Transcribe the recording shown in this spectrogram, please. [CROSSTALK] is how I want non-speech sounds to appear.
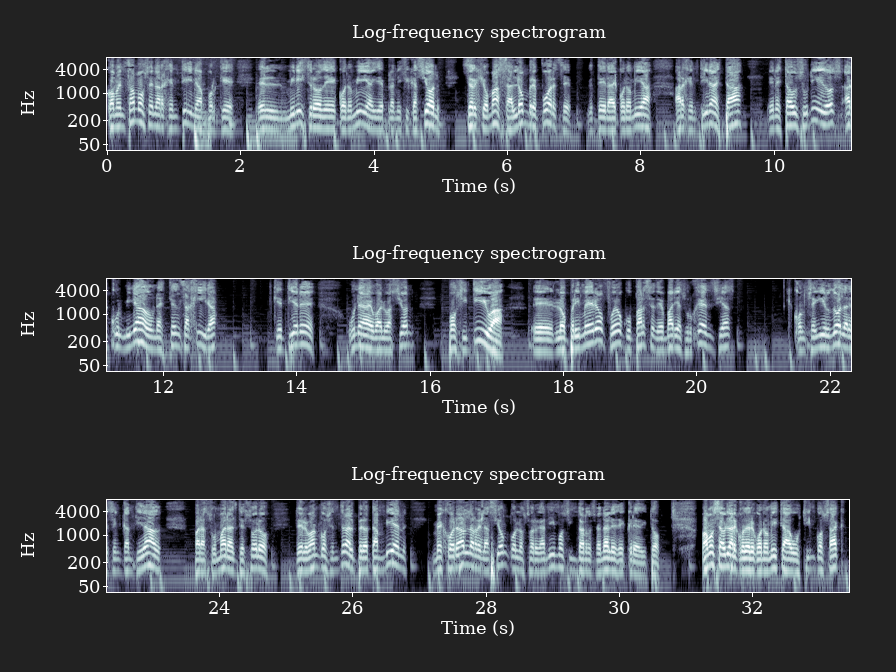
Comenzamos en Argentina porque el ministro de Economía y de Planificación, Sergio Massa, el hombre puerce de la economía argentina, está en Estados Unidos, ha culminado una extensa gira que tiene una evaluación positiva. Eh, lo primero fue ocuparse de varias urgencias, conseguir dólares en cantidad para sumar al tesoro del Banco Central, pero también mejorar la relación con los organismos internacionales de crédito. Vamos a hablar con el economista Agustín Cosac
